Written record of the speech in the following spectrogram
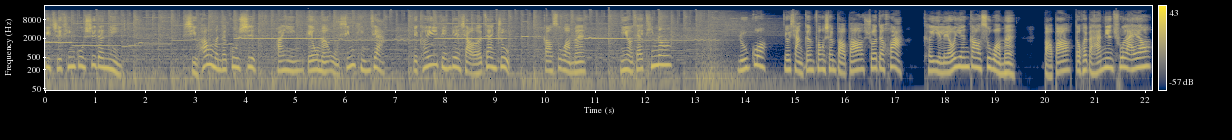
一直听故事的你。喜欢我们的故事，欢迎给我们五星评价。也可以点点小额赞助，告诉我们你有在听哦。如果有想跟风声宝宝说的话，可以留言告诉我们，宝宝都会把它念出来哦。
